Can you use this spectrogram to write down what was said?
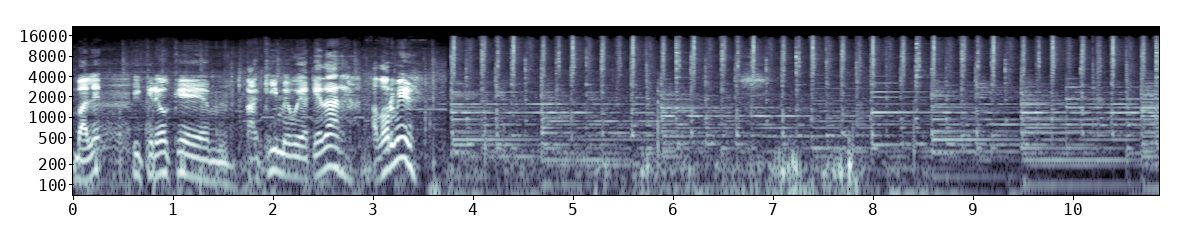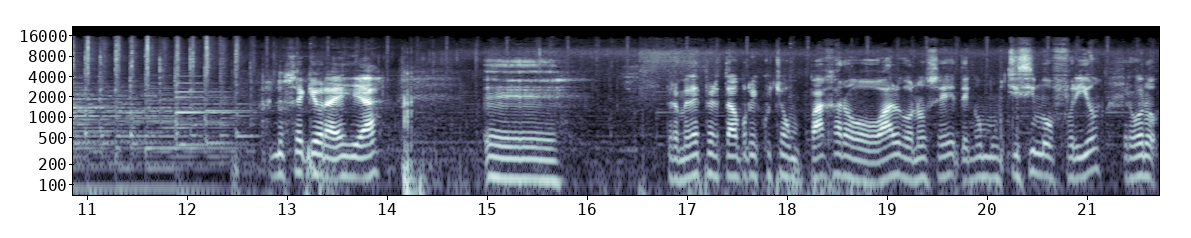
¿vale? Y creo que mm, aquí me voy a quedar a dormir. No sé qué hora es ya. Eh, pero me he despertado porque he escuchado un pájaro o algo, no sé. Tengo muchísimo frío. Pero bueno,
